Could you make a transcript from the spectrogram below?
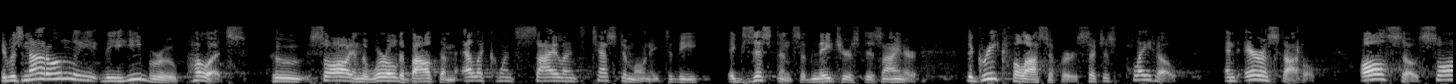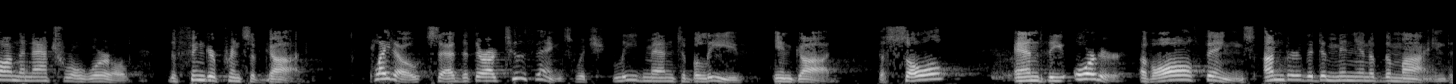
It was not only the Hebrew poets who saw in the world about them eloquent, silent testimony to the existence of nature's designer. The Greek philosophers, such as Plato and Aristotle, also saw in the natural world the fingerprints of God. Plato said that there are two things which lead men to believe in God the soul and the order of all things under the dominion of the mind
